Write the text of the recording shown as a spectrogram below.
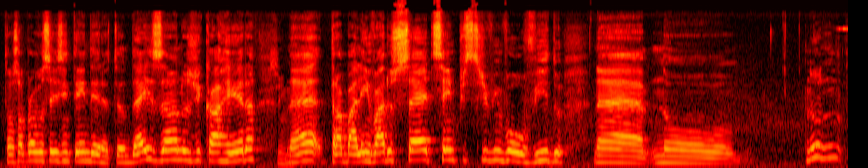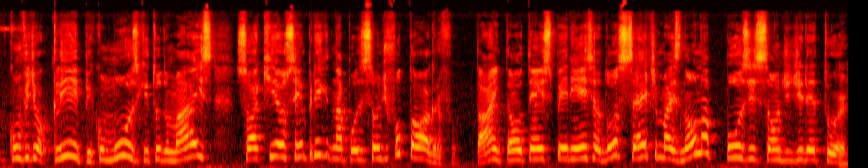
Então, só pra vocês entenderem, eu tenho 10 anos de carreira, Sim. né? Trabalhei em vários sets, sempre estive envolvido, né, no no- com videoclipe, com música e tudo mais, só que eu sempre na posição de fotógrafo, tá? Então eu tenho a experiência do set, mas não na posição de diretor.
